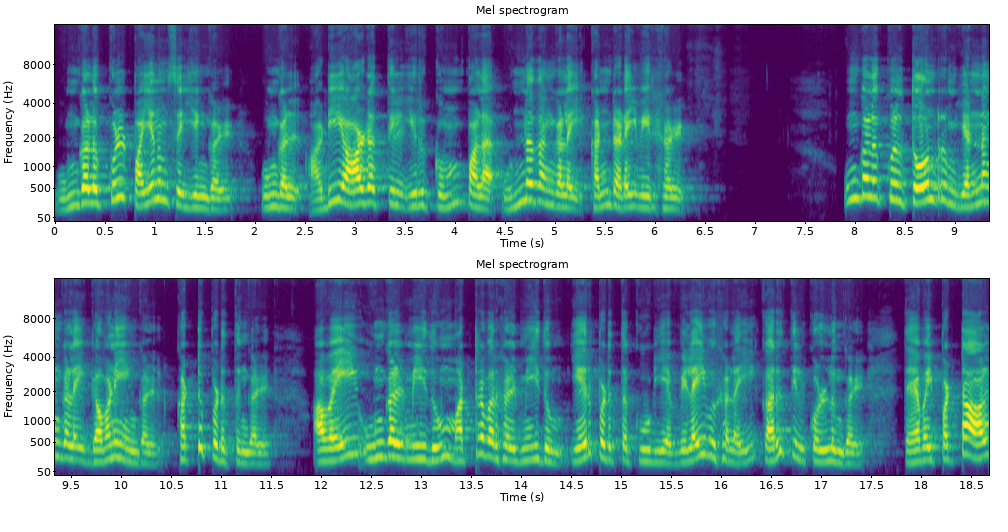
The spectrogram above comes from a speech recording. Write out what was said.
உங்களுக்குள் பயணம் செய்யுங்கள். உங்கள் அடி ஆழத்தில் இருக்கும் பல உன்னதங்களை கண்டடைவீர்கள். உங்களுக்குள் தோன்றும் எண்ணங்களை கவனியுங்கள். கட்டுப்படுத்துங்கள். அவை உங்கள் மீதும் மற்றவர்கள் மீதும் ஏற்படுத்தக்கூடிய விளைவுகளை கருத்தில் கொள்ளுங்கள். தேவைப்பட்டால்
